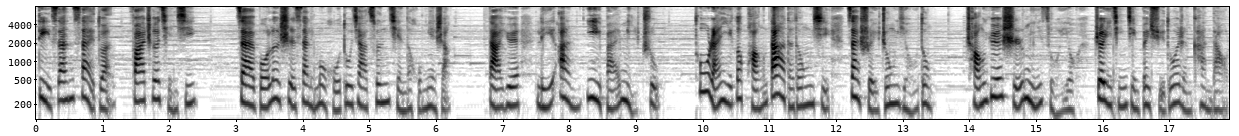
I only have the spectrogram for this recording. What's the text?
第三赛段发车前夕，在博乐市赛里木湖度假村前的湖面上。大约离岸一百米处，突然一个庞大的东西在水中游动，长约十米左右。这一情景被许多人看到了。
